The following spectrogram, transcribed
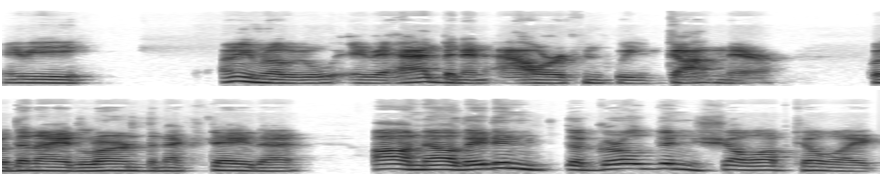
Maybe I don't even know if it had been an hour since we had gotten there, but then I had learned the next day that oh no, they didn't. The girl didn't show up till like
